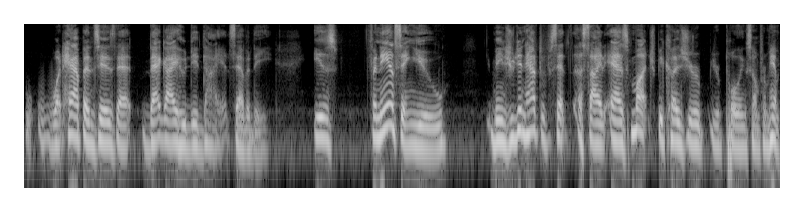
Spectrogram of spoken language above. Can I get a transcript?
what happens is that that guy who did die at 70 is financing you means you didn't have to set aside as much because you're you're pulling some from him.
